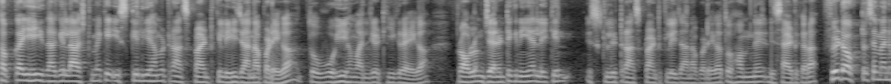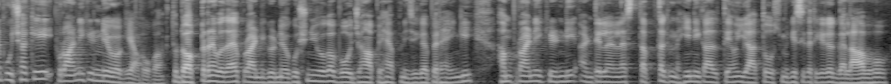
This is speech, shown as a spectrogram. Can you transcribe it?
सबका यही था कि लास्ट में कि इसके लिए हमें ट्रांसप्लांट के लिए ही जाना पड़ेगा. तो वही हमारे लिए ठीक रहेगा। प्रॉब्लम जेनेटिक नहीं है, लेकिन इसके लिए ट्रांसप्लांट के लिए जाना पड़ेगा। तो हमने डिसाइड करा। फिर डॉक्टर से मैंने पूछा कि पुरानी किडनी का क्या होगा? तो डॉक्टर ने बताया पुरानी किडनी का कुछ नहीं होगा, वो जहाँ पे है, अपनी जगह पे रहेंगी। हम पुरानी किडनी अंटिल एनलेस तब तक नहीं निकालते हो, या तो उसमें किसी तरीके का गलाव हो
